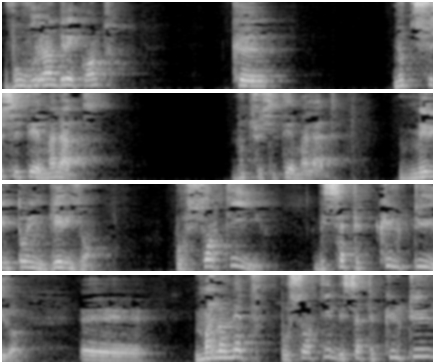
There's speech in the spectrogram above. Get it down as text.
vous vous rendrez compte que notre société est malade. Notre société est malade. Nous méritons une guérison pour sortir de cette culture euh, malhonnête, pour sortir de cette culture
